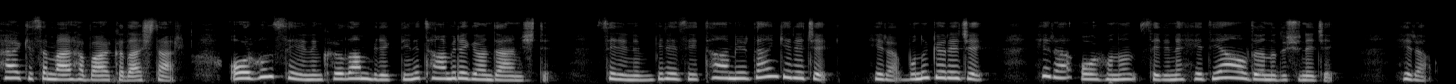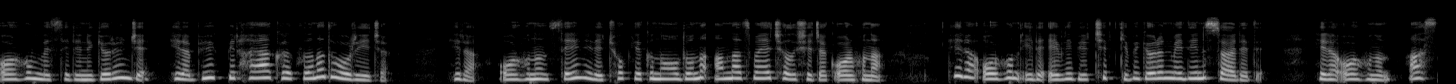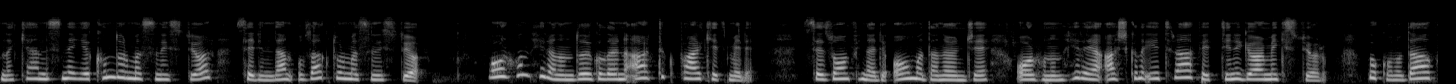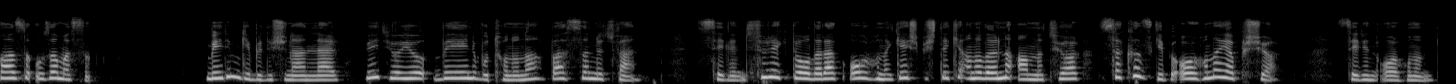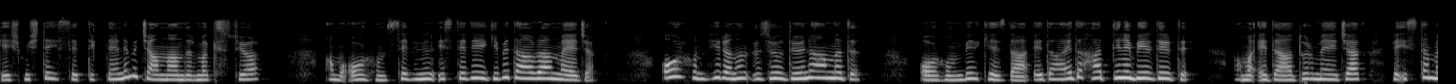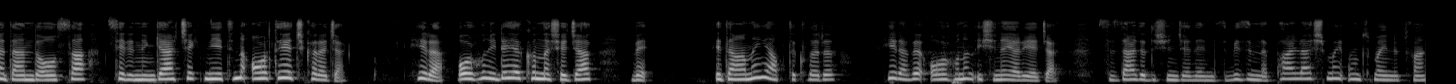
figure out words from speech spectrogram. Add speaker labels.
Speaker 1: Herkese merhaba arkadaşlar. Orhun Selin'in kırılan bilekliğini tamire göndermişti. Selin'in bileziği tamirden gelecek. Hira bunu görecek. Hira Orhun'un Selin'e hediye aldığını düşünecek. Hira Orhun ve Selin'i görünce Hira büyük bir hayal kırıklığına da. Hira Orhun'un Selin ile çok yakın olduğunu anlatmaya çalışacak Orhun'a. Hira Orhun ile evli bir çift gibi görünmediğini söyledi. Hira Orhun'un aslında kendisine yakın durmasını istiyor, Selin'den uzak durmasını istiyor. Orhun Hira'nın duygularını artık fark etmeli. Sezon finali olmadan önce Orhun'un Hira'ya aşkını itiraf ettiğini görmek istiyorum. Bu konu daha fazla uzamasın. Benim gibi düşünenler videoyu beğeni butonuna bassın lütfen. Selin sürekli olarak Orhun'a geçmişteki anılarını anlatıyor, sakız gibi Orhun'a yapışıyor. Selin Orhun'un geçmişte hissettiklerini mi canlandırmak istiyor? Ama Orhun Selin'in istediği gibi davranmayacak. Orhun Hira'nın üzüldüğünü anladı. Orhun bir kez daha Eda'ya da haddini bildirdi. Ama Eda durmayacak ve istemeden de olsa Selin'in gerçek niyetini ortaya çıkaracak. Hira Orhun ile yakınlaşacak ve Eda'nın yaptıkları Hira ve Orhun'un işine yarayacak. Sizler de düşüncelerinizi bizimle paylaşmayı unutmayın lütfen.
